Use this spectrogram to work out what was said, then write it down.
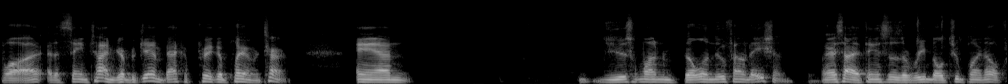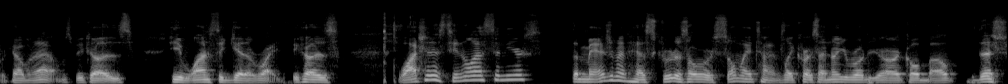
but at the same time, you're getting back a pretty good player in return. And you just want to build a new foundation. Like I said, I think this is a rebuild 2.0 for Calvin Adams because he wants to get it right. Because watching his team the last 10 years, the management has screwed us over so many times. Like, Chris, I know you wrote your article about this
